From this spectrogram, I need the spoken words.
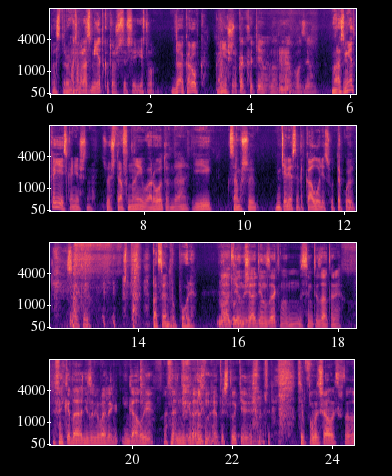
построены. А там разметка тоже все, все есть? Да, коробка, конечно. Ну, как хоккейная, да, такая была сделана. Ну, разметка есть, конечно. То есть штрафные, ворота, да. И самое что интересное, это колодец вот такой вот высоты, что по центру поля. Ну, я, один, я один зэк на, на синтезаторе. Когда они забивали голы, они играли на этой штуке. И получалось, что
